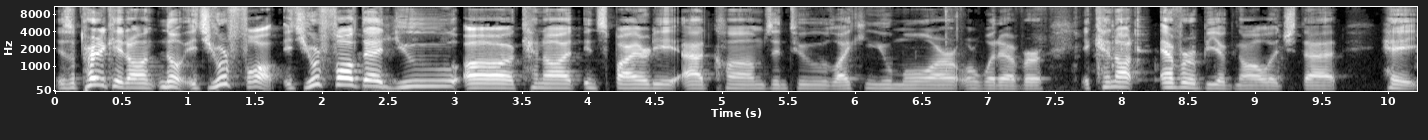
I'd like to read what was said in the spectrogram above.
Is a predicate on no it's your fault. It's your fault that you uh, cannot inspire the adcoms into liking you more or whatever. It cannot ever be acknowledged that hey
